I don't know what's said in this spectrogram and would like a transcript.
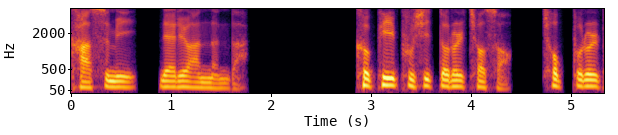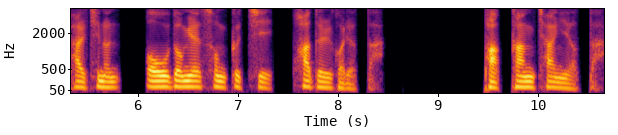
가슴이 내려앉는다. 급히 부싯돌을 쳐서 촛불을 밝히는 어우동의 손끝이 화들거렸다. 박강창이었다.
